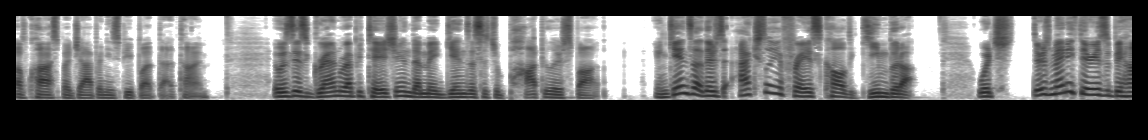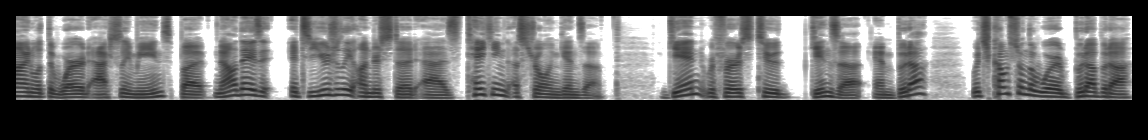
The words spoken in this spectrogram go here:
of class by Japanese people at that time. It was this grand reputation that made Ginza such a popular spot. In Ginza, there's actually a phrase called gimbura, which there's many theories behind what the word actually means, but nowadays it's usually understood as taking a stroll in Ginza. Gin refers to Ginza and bura, which comes from the word burabura,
